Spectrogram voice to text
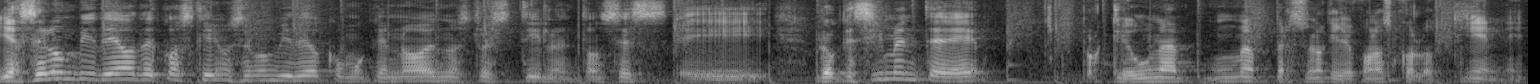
Y hacer un video de cosas que vimos en un video como que no es nuestro estilo. Entonces, eh, lo que sí me enteré, porque una, una persona que yo conozco lo tiene,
